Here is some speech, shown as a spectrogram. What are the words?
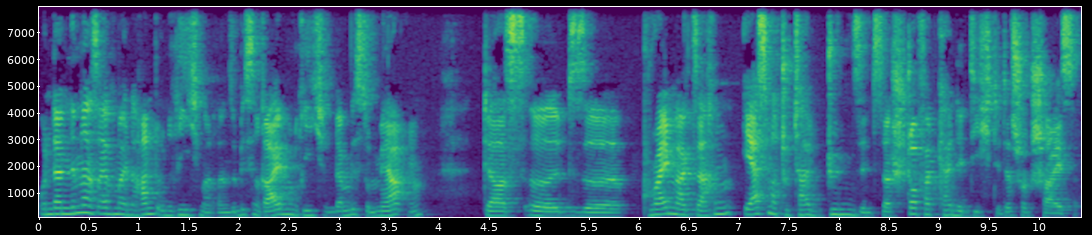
Und dann nimm das einfach mal in die Hand und riech mal dran. So ein bisschen reiben und riechen. Und dann wirst du merken, dass äh, diese Primark-Sachen erstmal total dünn sind. Dieser Stoff hat keine Dichte, das ist schon scheiße.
